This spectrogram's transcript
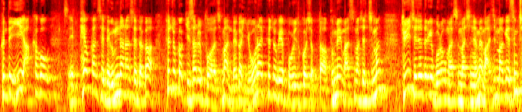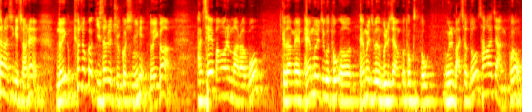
근데 이 악하고 폐역한 세대, 음란한 세대가 표적과 기사를 구하지만 내가 요나의 표적에 보일 것이 없다. 분명히 말씀하셨지만 뒤에 제자들에게 뭐라고 말씀하시냐면 마지막에 승천하시기 전에 너희가 표적과 기사를 줄 것이니 너희가 새 방언을 말하고 그 다음에 뱀을 지고 독, 어, 뱀을 집어도 물리지 않고 독, 독을 마셔도 상하지 않고요.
